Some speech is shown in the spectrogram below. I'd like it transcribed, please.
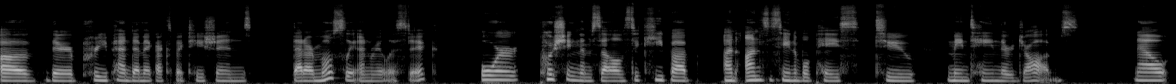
of their pre pandemic expectations that are mostly unrealistic or pushing themselves to keep up an unsustainable pace to maintain their jobs. Now,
